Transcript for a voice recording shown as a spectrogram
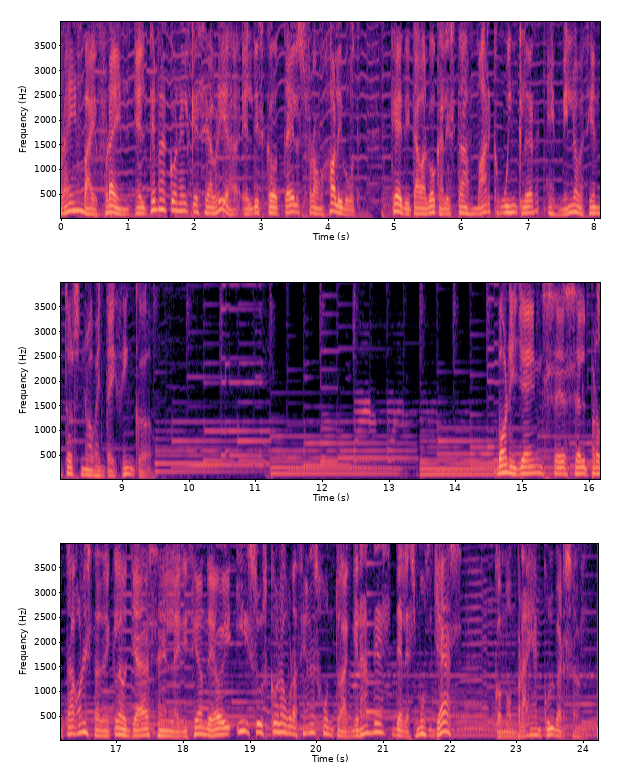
Frame by Frame, el tema con el que se abría el disco Tales from Hollywood, que editaba el vocalista Mark Winkler en 1995. Bonnie James es el protagonista de Cloud Jazz en la edición de hoy y sus colaboraciones junto a grandes del smooth jazz como Brian Culberson.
